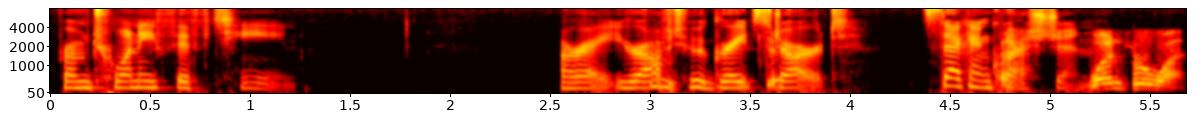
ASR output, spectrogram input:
from 2015. All right, you're off to a great start. Second question. One for one.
